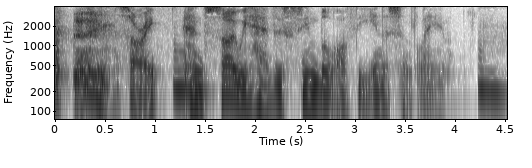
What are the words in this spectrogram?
sorry, mm. and so we have this symbol of the innocent lamb. Mm.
